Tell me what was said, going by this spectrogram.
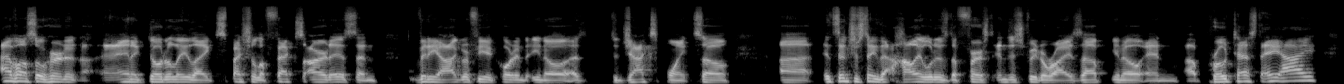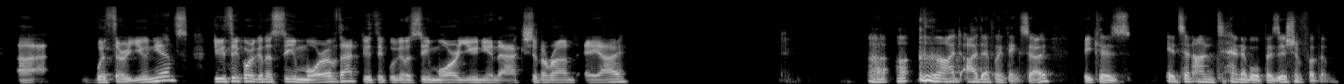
I've also heard it uh, anecdotally like special effects artists and videography according to you know as to jack's point. So uh, it's interesting that hollywood is the first industry to rise up you know and uh, protest ai uh, with their unions. Do you think we're going to see more of that? Do you think we're going to see more union action around ai uh, I, I definitely think so because it's an untenable position for them.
